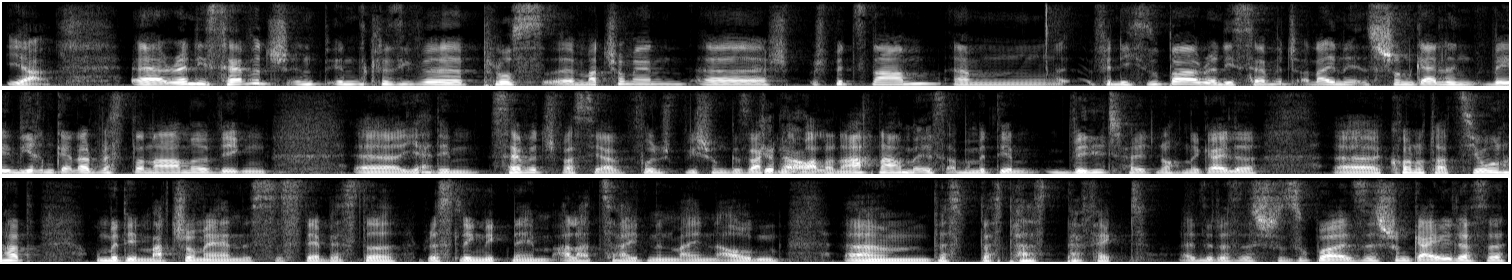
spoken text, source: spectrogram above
ja, äh, Randy Savage in, inklusive plus äh, Macho Man äh, Spitznamen ähm, finde ich super. Randy Savage alleine ist schon geil, wäre ein geiler Westername wegen äh, ja dem Savage, was ja wie schon gesagt genau. normaler Nachname ist, aber mit dem Wild halt noch eine geile äh, Konnotation hat. Und mit dem Macho Man ist es der beste Wrestling Nickname aller Zeiten in meinen Augen. Ähm, das das passt perfekt. Also das ist schon super. Es ist schon geil, dass er,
